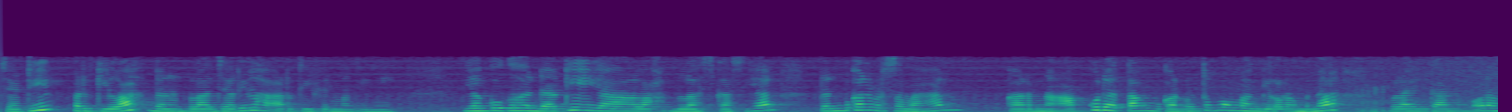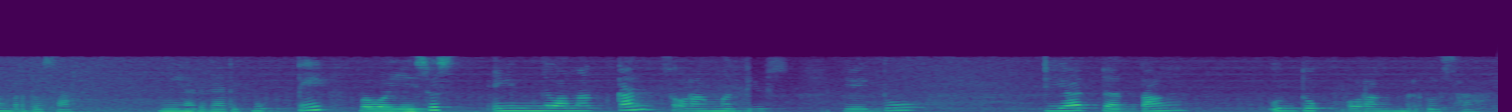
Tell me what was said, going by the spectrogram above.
jadi pergilah dan pelajarilah arti firman ini. Yang ku kehendaki ialah belas kasihan dan bukan persembahan, karena aku datang bukan untuk memanggil orang benar, melainkan orang berdosa. Ini adik-adik bukti bahwa Yesus ingin menyelamatkan seorang Matius, yaitu dia datang untuk orang berdosa.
